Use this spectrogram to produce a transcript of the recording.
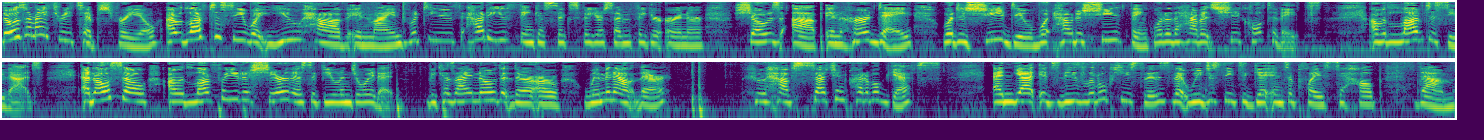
those are my three tips for you. I would love to see what you have in mind. What do you how do you think a six-figure, seven-figure earner shows up in her day? What does she do? What how does she think? What are the habits she cultivates? I would love to see that. And also, I would love for you to share this if you enjoyed it because I know that there are women out there who have such incredible gifts and yet it's these little pieces that we just need to get into place to help them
